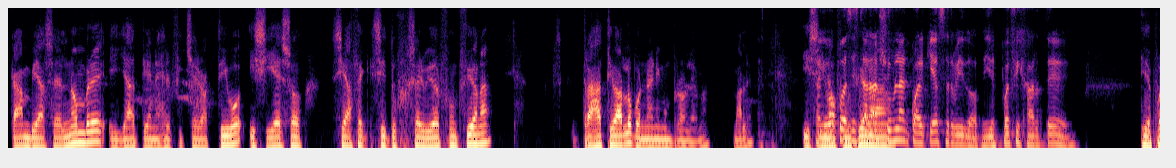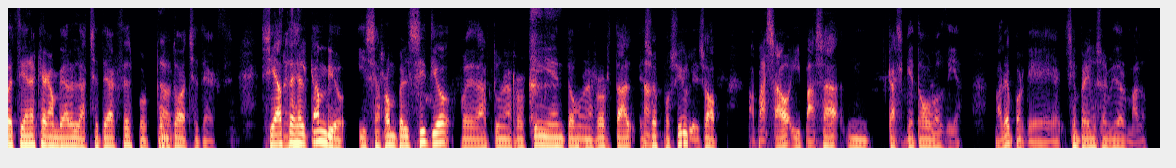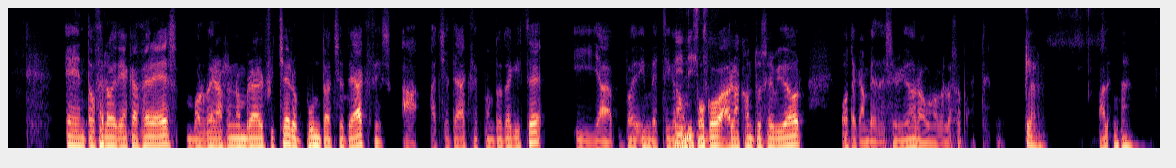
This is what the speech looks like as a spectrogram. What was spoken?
cambias el nombre y ya tienes el fichero activo. Y si eso, si hace, si tu servidor funciona, tras activarlo, pues no hay ningún problema, ¿vale? Y si no puedes instalar Joomla en cualquier servidor y después fijarte. Y después tienes que cambiar el htaccess por punto htaccess. Si haces el cambio y se rompe el sitio, puede darte un error 500, un error tal. Eso ah. es posible. Eso ha, pasado y pasa mm, casi que todos los días, ¿vale? Porque siempre hay un servidor malo. Entonces lo que tienes que hacer es volver a renombrar el fichero .htaccess a htaccess.txt y ya pues, investigar un poco, hablas con tu servidor o te cambias de servidor a uno que lo soporte. Claro. ¿Vale?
